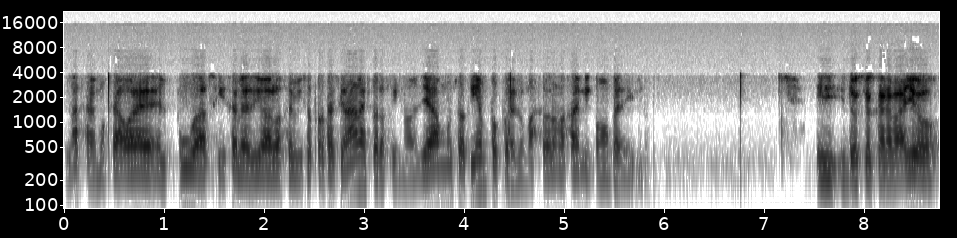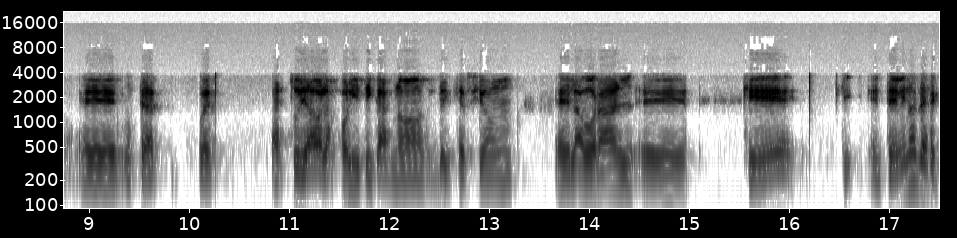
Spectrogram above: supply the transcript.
sabemos que ahora el PUA sí se le dio a los servicios profesionales, pero si no lleva mucho tiempo, pues lo más seguro no sabe ni cómo pedirlo. Y doctor Caraballo, eh, usted pues ha estudiado las políticas no de inserción eh, laboral eh, que en términos de,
